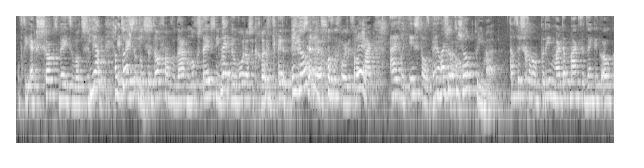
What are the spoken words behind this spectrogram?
Of die exact weten wat ze Ja, willen. Ik weet dat op de dag van vandaag nog steeds niet wat Nee. ik wil worden als ik groot ben. Ik ook Zeggen we altijd voor de grap. Nee. Maar eigenlijk is dat wel Maar zo. dat is ook prima. Dat is gewoon prima. Maar dat maakt het denk ik ook...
